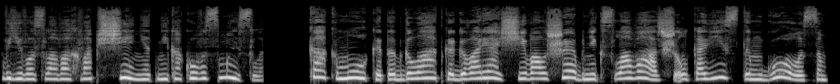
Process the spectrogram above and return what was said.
В его словах вообще нет никакого смысла. Как мог этот гладко говорящий волшебник слова с шелковистым голосом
